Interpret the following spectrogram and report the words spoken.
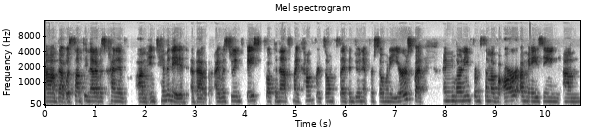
Uh, that was something that I was kind of um, intimidated about. I was doing Facebook, and that's my comfort zone because I've been doing it for so many years. But I'm learning from some of our amazing um,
